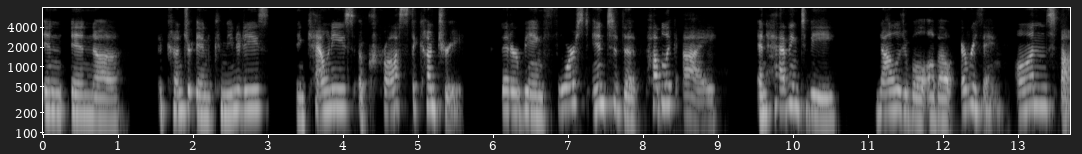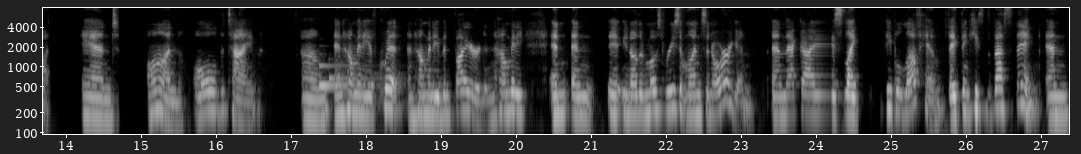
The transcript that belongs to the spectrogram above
in in uh, country in communities in counties across the country that are being forced into the public eye and having to be knowledgeable about everything on spot and on all the time um, and how many have quit and how many have been fired and how many and and eh, you know the most recent ones in oregon and that guy's like people love him they think he's the best thing and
